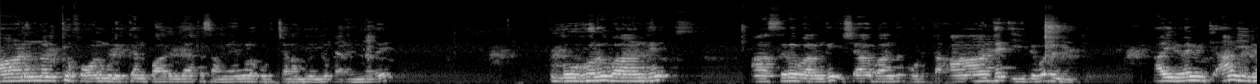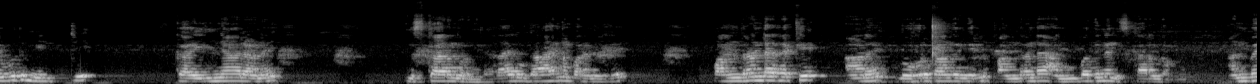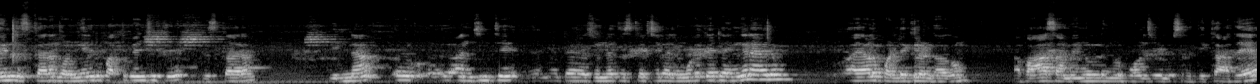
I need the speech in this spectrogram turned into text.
ആണുങ്ങൾക്ക് ഫോൺ വിളിക്കാൻ പാടില്ലാത്ത സമയങ്ങളെ കുറിച്ചാണ് നമ്മൾ ഇന്ന് പറയുന്നത്. ലുഹർ ബാങ്ക് അസർ ബാങ്ക് ഇഷാ ബാങ്ക് കൊടുത്ത ആദ്യ ഇരുപത് മിനിറ്റ്. ആ ഇരുപത് മിനിറ്റ് ആ ഇരുപത് മിനിറ്റ് കഴിഞ്ഞാലാണ് നിസ്കാരം തുടങ്ങിയത്. അതായത് ഉദാഹരണം പറയണമെങ്കിൽ പന്ത്രണ്ടരക്ക് ആണ് ലുഹർ ബാങ്ക് എങ്കിൽ പന്ത്രണ്ട് അൻപതിന് നിസ്കാരം തുടങ്ങും. അൻപതിന് നിസ്കാരം തുടങ്ങി ഒരു പത്ത് പതിനഞ്ചിട്ട് നിസ്കാരം പിന്നെ ഒരു അഞ്ച് മിനിറ്റ് മറ്റേ സുന്നത്ത് നിസ്കരിച്ചിട്ട് എല്ലാം കൂടെ ഒക്കെ ആയിട്ട് എങ്ങനെയായാലും അയാൾ പള്ളിക്കലുണ്ടാകും. അപ്പോൾ ആ സമയങ്ങളിൽ നിങ്ങൾ ഫോൺ ചെയ്യുമ്പോൾ ശ്രദ്ധിക്കുക. അതേ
